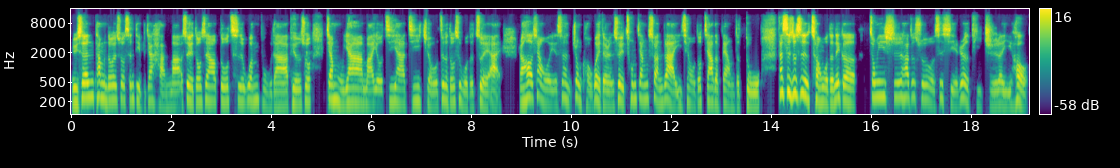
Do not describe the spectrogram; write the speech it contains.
女生她们都会说身体比较寒嘛，所以都是要多吃温补的啊，比如说姜母鸭、麻油鸡啊、鸡酒，这个都是我的最爱。然后像我也是很重口味的人，所以葱姜蒜辣以前我都加的非常的多，但是就是从我的那个。中医师他就说我是血热体质了，以后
